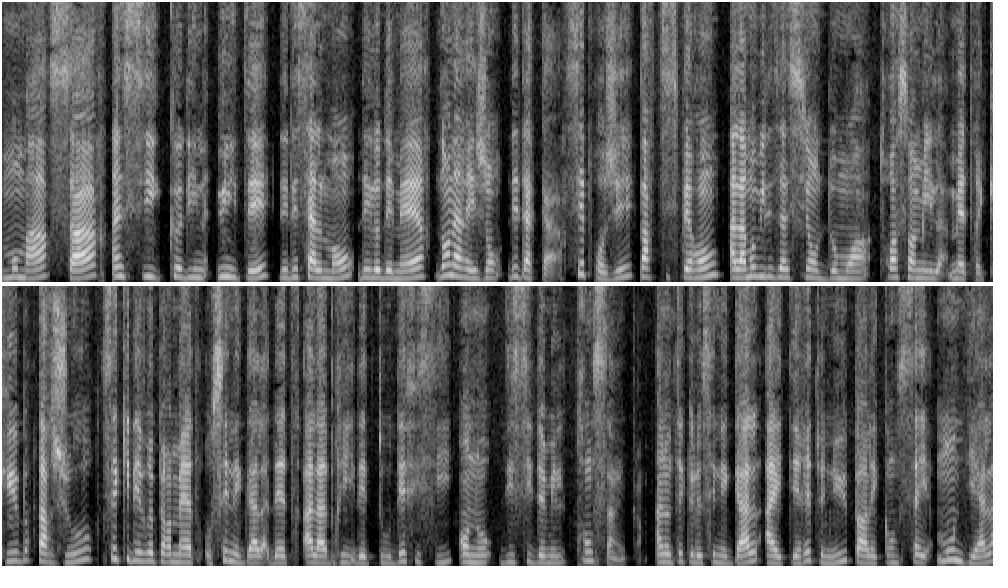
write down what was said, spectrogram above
Montmartre-Sar ainsi que d'une unité de dessalement de l'eau des mers dans la région de Dakar. Ces projets participeront à la mobilisation d'au moins 300 000 mètres cubes par jour, ce qui devrait permettre au Sénégal d'être à l'abri des taux déficits en eau d'ici 2035. À noter que le Sénégal a été retenu par le Conseil mondial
